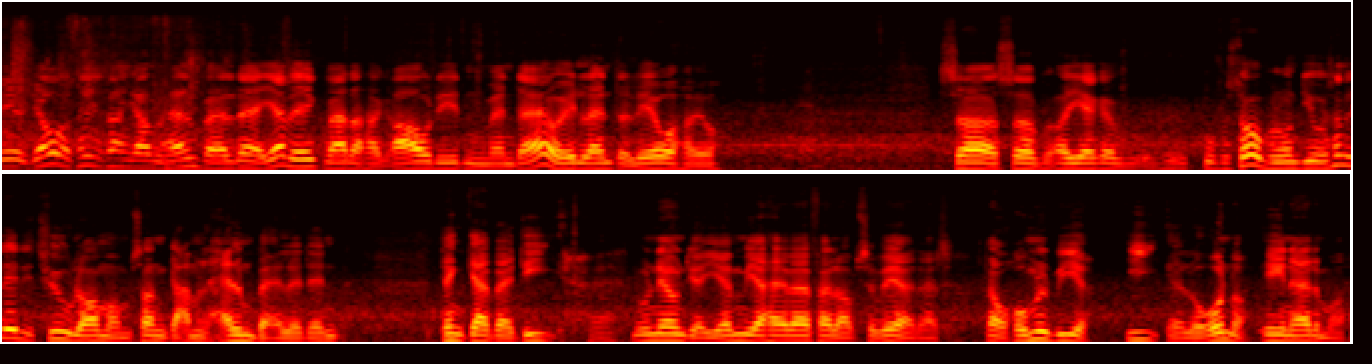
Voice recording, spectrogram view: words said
Det er jo sjovt at se sådan en gammel halmball der. Jeg ved ikke, hvad der har gravet i den, men der er jo et eller andet, der lever her jo. Så, så, og jeg kan, kunne forstå på nogen, de var sådan lidt i tvivl om, om sådan en gammel halmballe, den, den gav værdi. Nu nævnte jeg hjemme, jeg havde i hvert fald observeret, at der var hummelbier i eller under en af dem. Og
